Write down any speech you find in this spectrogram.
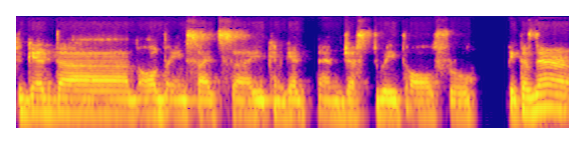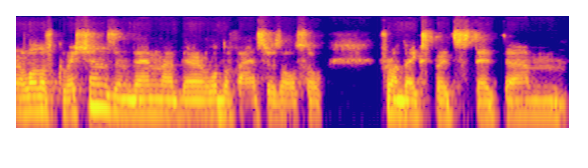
to get the, all the insights uh, you can get and just read all through because there are a lot of questions and then uh, there are a lot of answers also from the experts that um,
